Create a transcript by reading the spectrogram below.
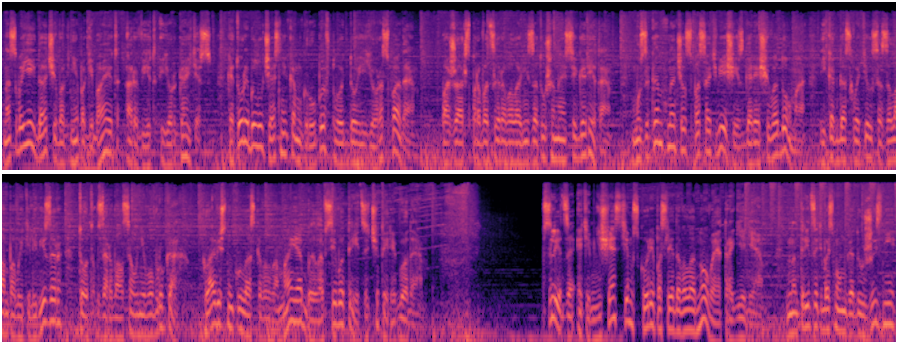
на своей даче в огне погибает Арвид Юргайтис, который был участником группы вплоть до ее распада. Пожар спровоцировала незатушенная сигарета. Музыкант начал спасать вещи из горящего дома, и когда схватился за ламповый телевизор, тот взорвался у него в руках. Клавишнику «Ласкового мая» было всего 34 года. Вслед за этим несчастьем вскоре последовала новая трагедия. На 38-м году жизни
